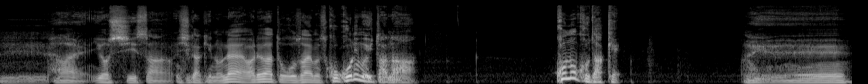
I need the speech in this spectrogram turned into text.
うんはい。ヨッシーさん石垣のねありがとうございます。ここにもいたな。この子だけ。へえ。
